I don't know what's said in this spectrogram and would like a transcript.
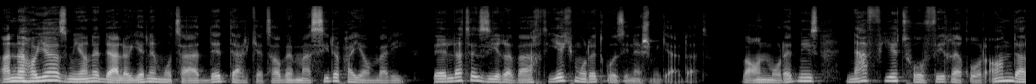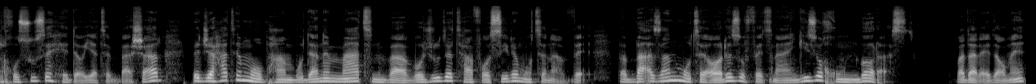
النهایه از میان دلایل متعدد در کتاب مسیر پیامبری به علت زیغ وقت یک مورد گزینش می گردد و آن مورد نیز نفی توفیق قرآن در خصوص هدایت بشر به جهت مبهم بودن متن و وجود تفاسیر متنوع و بعضا متعارض و فتن انگیز و خونبار است و در ادامه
